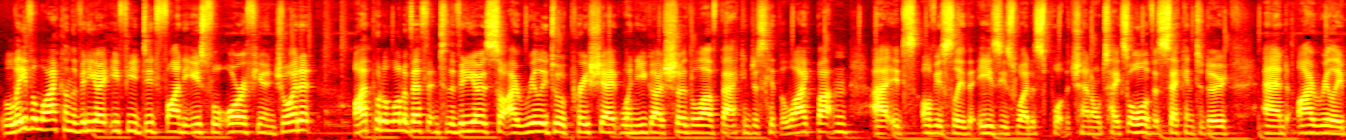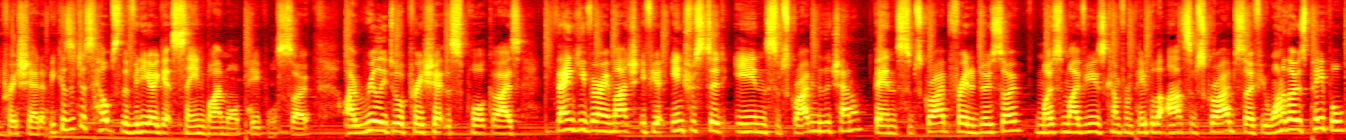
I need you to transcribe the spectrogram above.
Leave a like on the video if you did find it useful or if you enjoyed it. I put a lot of effort into the videos, so I really do appreciate when you guys show the love back and just hit the like button. Uh, it's obviously the easiest way to support the channel. It takes all of a second to do, and I really appreciate it because it just helps the video get seen by more people. So I really do appreciate the support, guys. Thank you very much. If you're interested in subscribing to the channel, then subscribe, free to do so. Most of my views come from people that aren't subscribed, so if you're one of those people,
